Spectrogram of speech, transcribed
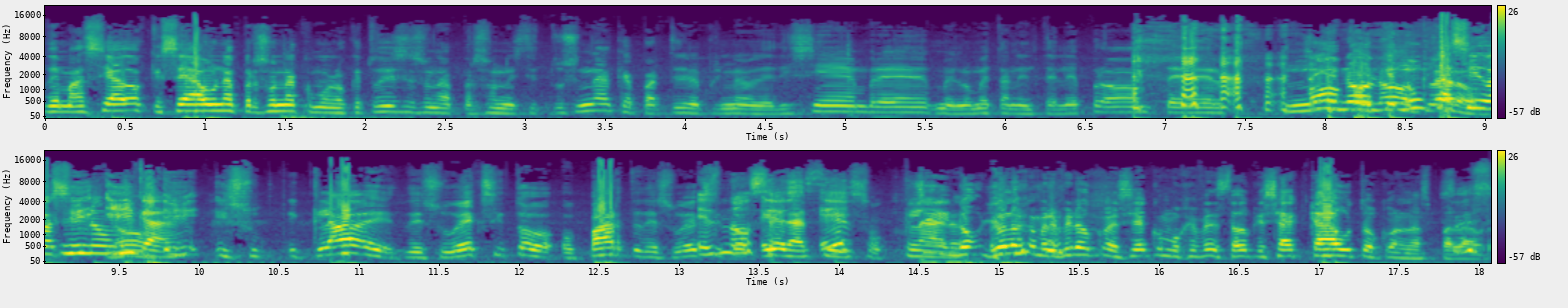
demasiado que sea una persona como lo que tú dices, una persona institucional, que a partir del primero de diciembre me lo metan en teleprompter. no, no, no, nunca ha sido así. Y, su, clave de su éxito o parte de su éxito es, no ser así. eso. Claro. yo lo que me refiero que decía como jefe de Estado, que sea cauto con las palabras.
